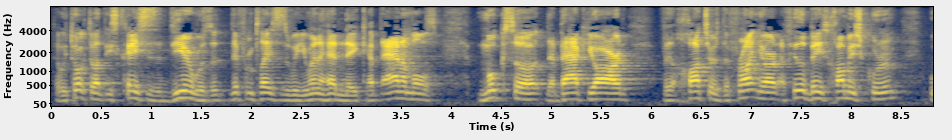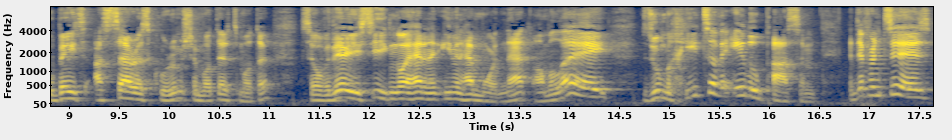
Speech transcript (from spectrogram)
That we talked about these cases. The deer was at different places where you went ahead and they kept animals. Muksa, the backyard. V'chotzer is the front yard. Feel base Chamish Kurim. Ubeis Aseres Kurim. Shemoter, it's Mutter. So over there you see you can go ahead and even have more than that. Amalei. Zu mechitza ve'elu pasim. The difference is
